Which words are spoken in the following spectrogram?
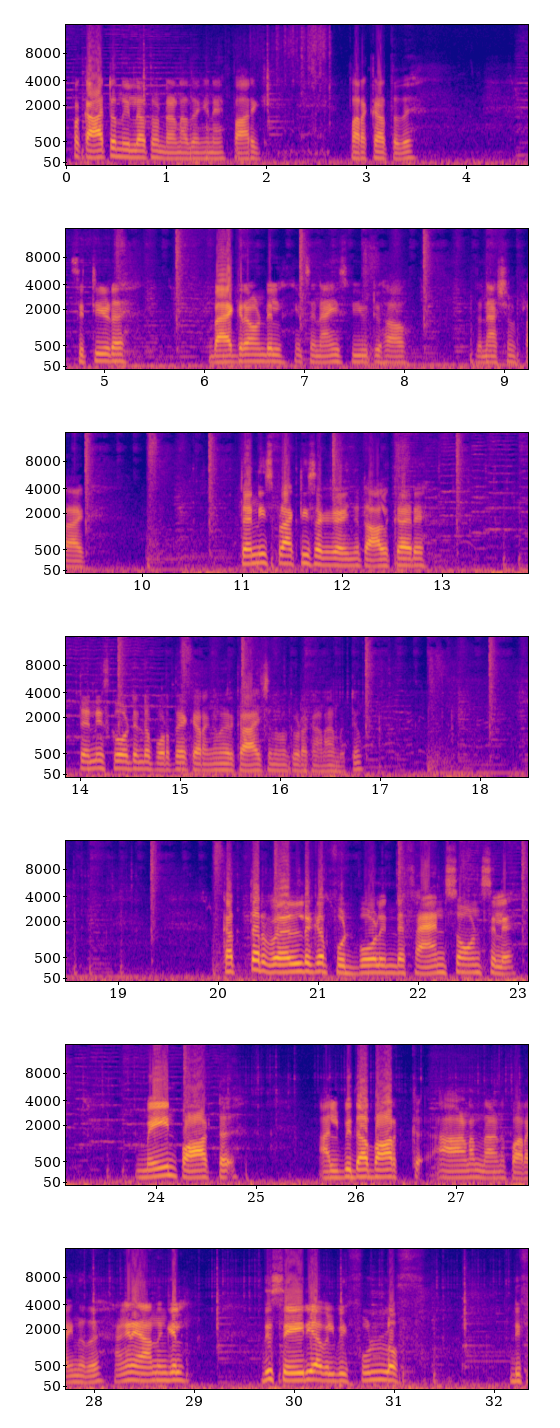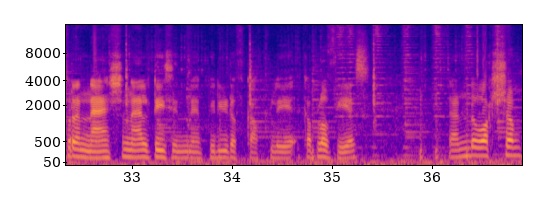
ഇപ്പോൾ കാറ്റൊന്നും ഇല്ലാത്തതുകൊണ്ടാണ് അതങ്ങനെ പാറി പറക്കാത്തത്. സിറ്റിയുടെ ബാക്ക്ഗ്രൗണ്ടിൽ it's a nice view to have the national flag tennis practice ഒക്കെ കഴിഞ്ഞിട്ട് ആൾക്കാർ ടെന്നീസ് കോർട്ടിന്റെ പുറത്തേക്ക് ഇറങ്ങുന്ന ഒരു കാഴ്ച നമുക്കിവിടെ കാണാൻ പറ്റും. ഖത്തർ വേൾഡ് കപ്പ് ഫുട്ബോളിന്റെ fan സോൺസിൽ main part Al Bidda park ആണെന്നാണ് പറയുന്നത്. അങ്ങനെയാണെങ്കിൽ this area will be full of different nationalities in a period of couple couple of years രണ്ട് വർഷം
